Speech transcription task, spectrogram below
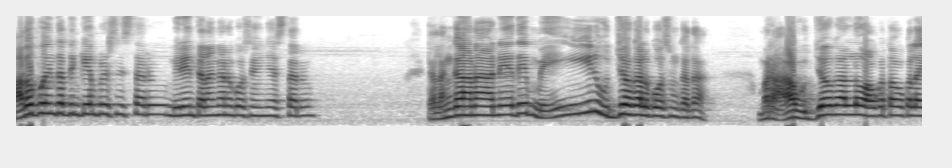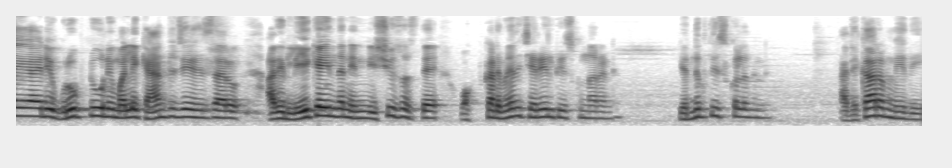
పదవి పోయిన తర్వాత ఇంకేం ప్రశ్నిస్తారు? మీరేం తెలంగాణ కోసం ఏం చేస్తారు? తెలంగాణ అనేది మెయిన్ ఉద్యోగాల కోసం కదా. మరి ఆ ఉద్యోగాల్లో అవకతవకలయ్యాయని గ్రూప్ టూని మళ్ళీ క్యాన్సిల్ చేసేసారు అది లీక్ అయిందని ఎన్ని ఇష్యూస్ వస్తే ఒక్కడి మీద చర్యలు తీసుకున్నారండి. ఎందుకు తీసుకోలేదండి? అధికారం మీది.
